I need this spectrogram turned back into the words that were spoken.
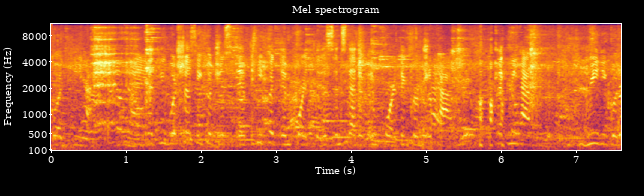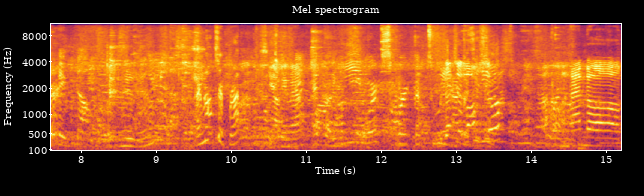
good here that he wishes he could just if he could import this instead of importing from Japan. like we have really good pig now. I'm not surprised. Excuse me, ma'am. He works for Katuya. That's a lobster and uh,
